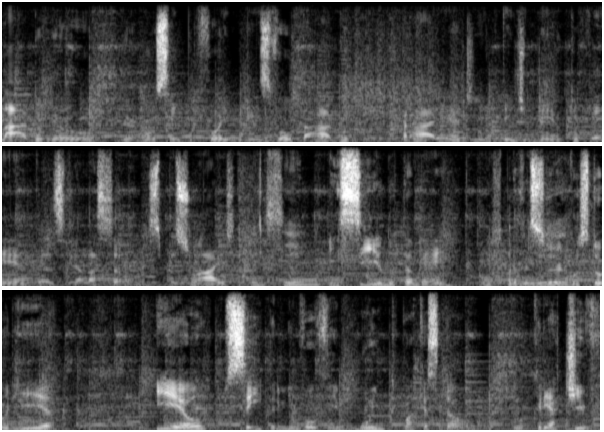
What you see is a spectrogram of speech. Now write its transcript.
lado. Meu, meu irmão sempre foi mais voltado para a área de atendimento, vendas, relações pessoais. Ensino. Ensino também, como Consultoria. professor, consultoria. E eu sempre me envolvi muito com a questão do criativo.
